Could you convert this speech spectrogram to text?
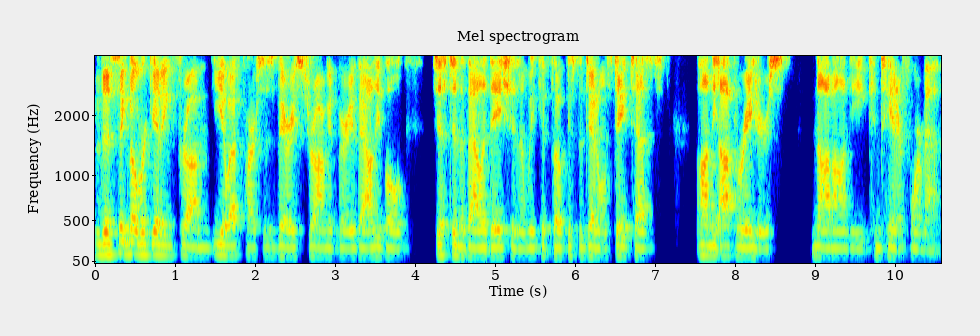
the signal we're getting from EOF parse is very strong and very valuable just in the validation, and we could focus the general state tests on the operators, not on the container format.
